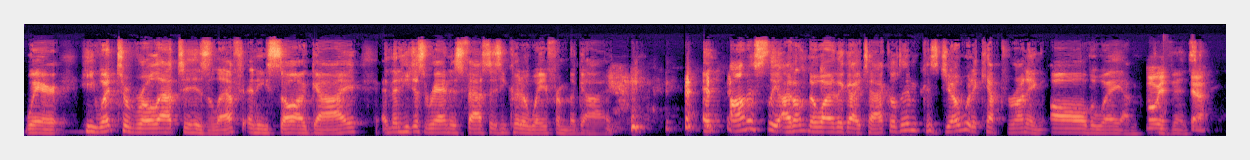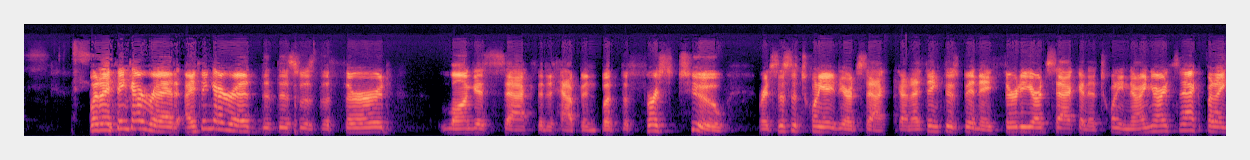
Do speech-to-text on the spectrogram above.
where he went to roll out to his left and he saw a guy and then he just ran as fast as he could away from the guy. and honestly, I don't know why the guy tackled him because Joe would have kept running all the way. I'm oh, convinced. Yeah. But I think I read I think I read that this was the third longest sack that had happened, but the first two right? So this is a 28 yard sack, and I think there's been a 30 yard sack and a 29 yard sack, but I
